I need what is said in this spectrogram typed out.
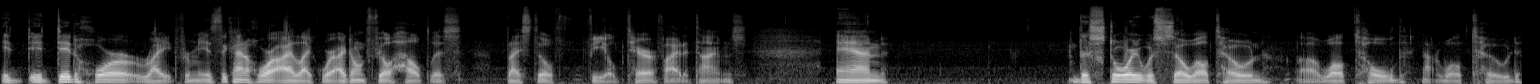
it it did horror right for me. It's the kind of horror I like where I don't feel helpless, but I still feel terrified at times. And the story was so well told, uh, well told, not well told,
